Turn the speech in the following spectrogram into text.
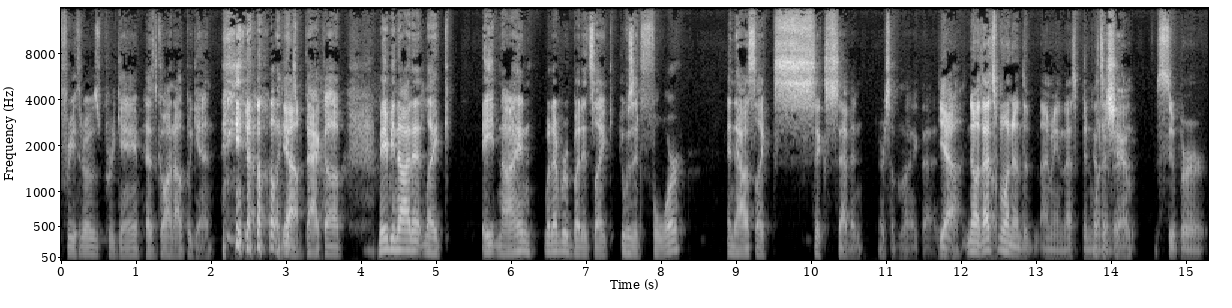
free throws per game has gone up again. you know, like Yeah. it's back up. Maybe not at like eight, nine, whatever, but it's like it was at four, and now it's like six, seven, or something like that. Yeah, no, that's one of the. I mean, that's been That's one of the super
